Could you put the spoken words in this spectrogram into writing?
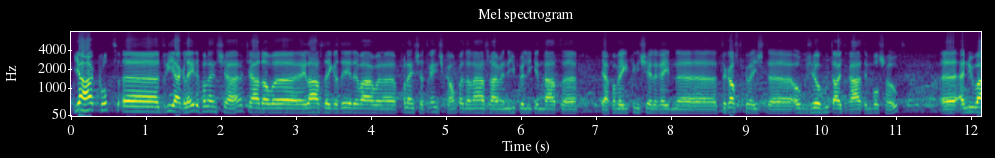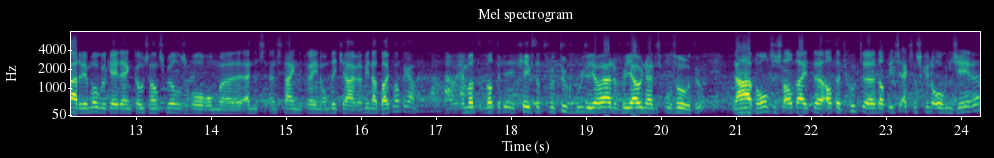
Ja, klopt. Uh, drie jaar geleden Valencia. Het jaar dat we helaas degradeerden waren we uh, Valencia trainingskamp. En daarna zijn we in de Jupiler League inderdaad uh, ja, vanwege financiële redenen te gast geweest. overigens heel goed uiteraard in Boshoofd. En nu waren er weer mogelijkheden en koos Hans Mulders ervoor om, en, de, en Stijn de trainer om dit jaar weer naar het buitenland te gaan. Nou, en wat, wat geeft dat voor toegevoegde waarde voor jou naar de sponsoren toe? Nou, voor ons is het altijd, altijd goed dat we iets extra's kunnen organiseren.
